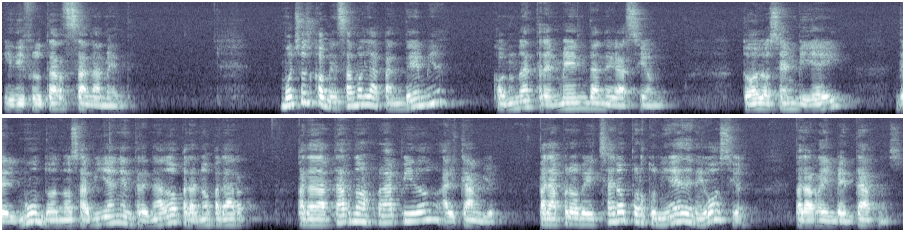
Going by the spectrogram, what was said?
y disfrutar sanamente. Muchos comenzamos la pandemia con una tremenda negación. Todos los MBA del mundo nos habían entrenado para no parar, para adaptarnos rápido al cambio, para aprovechar oportunidades de negocio, para reinventarnos.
